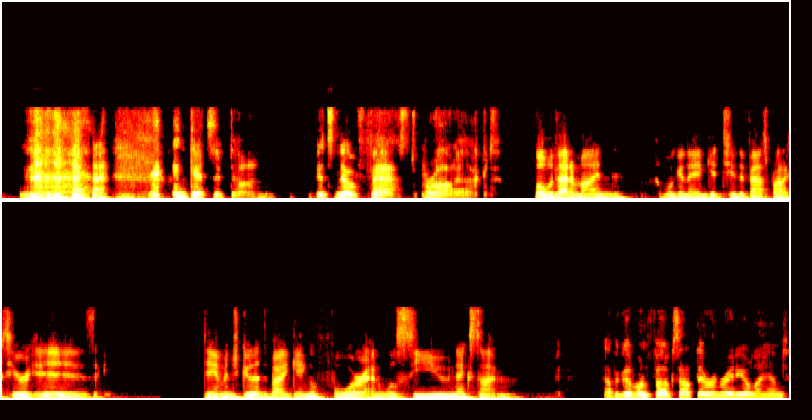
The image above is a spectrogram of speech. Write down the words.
it, it gets it done. It's no fast product. Well, with that in mind, we're gonna get to the fast products. Here is Damaged Goods by Gang of Four, and we'll see you next time. Have a good one, folks, out there in Radio Land.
